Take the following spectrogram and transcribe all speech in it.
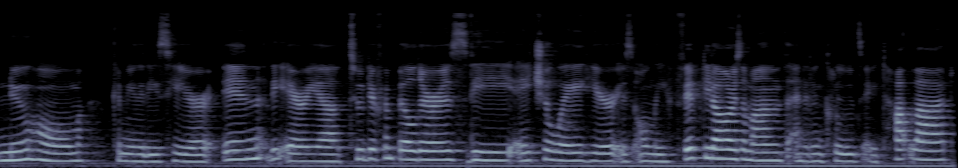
new home communities here in the area, two different builders. The HOA here is only $50 a month and it includes a tot lot,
